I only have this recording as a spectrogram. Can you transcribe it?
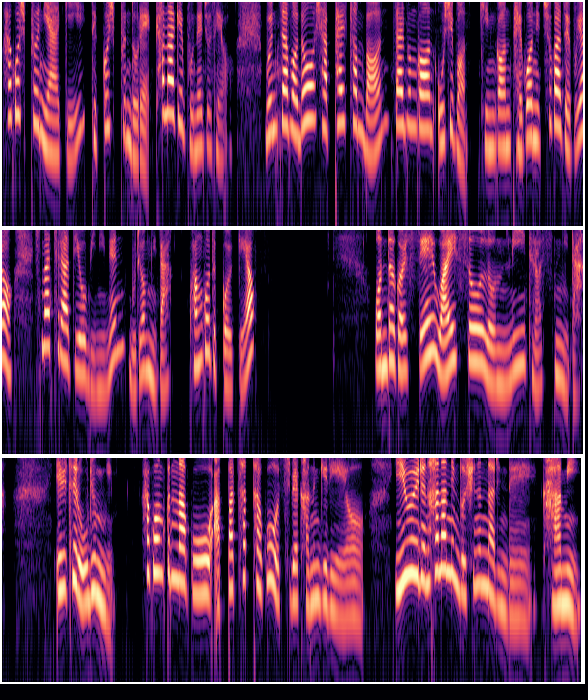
하고 싶은 이야기, 듣고 싶은 노래 편하게 보내주세요. 문자 번호 샵 8000번, 짧은 건 50원, 긴 건 100원이 추가되고요. 스마트 라디오 미니는 무료입니다. 광고 듣고 올게요. 원더걸스의 Why So Lonely 들었습니다. 1756님, 학원 끝나고 아빠 차 타고 집에 가는 길이에요. 일요일은 하나님도 쉬는 날인데, 감히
